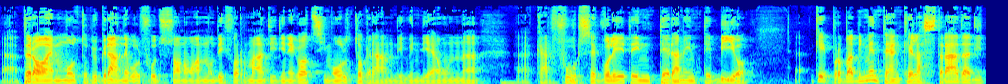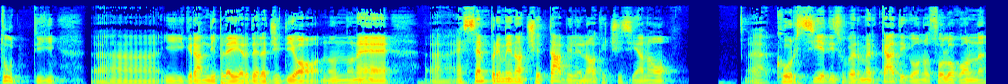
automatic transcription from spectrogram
Uh, però è molto più grande, Whole Foods sono, hanno dei formati di negozi molto grandi, quindi è un uh, Carrefour, se volete, interamente bio, uh, che probabilmente è anche la strada di tutti i grandi player della GDO, non, non è, è, sempre meno accettabile no? che ci siano corsie di supermercati con, solo con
